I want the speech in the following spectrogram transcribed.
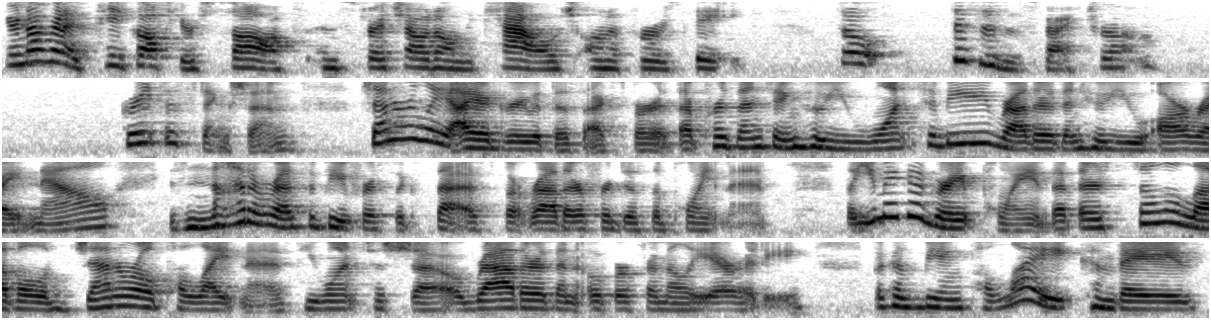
you're not going to take off your socks and stretch out on the couch on a first date. So, this is a spectrum. Great distinction. Generally, I agree with this expert that presenting who you want to be rather than who you are right now is not a recipe for success, but rather for disappointment. But you make a great point that there's still a level of general politeness you want to show rather than overfamiliarity, because being polite conveys,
